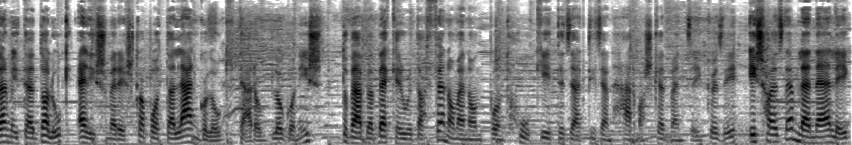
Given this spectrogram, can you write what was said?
Utóbb említett daluk elismerést kapott a Lángoló Gitárok blogon is, továbbá bekerült a Phenomenon.hu 2013-as kedvencei közé, és ha ez nem lenne elég,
